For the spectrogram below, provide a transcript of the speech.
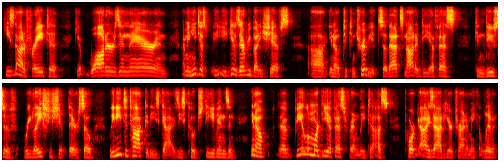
He's not afraid to get Waters in there, and I mean, he just he gives everybody shifts uh, you know, to contribute. So that's not a DFS conducive relationship there. So we need to talk to these guys, these Coach Stevens, and you know, uh, be a little more DFS friendly to us poor guys out here trying to make a living.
